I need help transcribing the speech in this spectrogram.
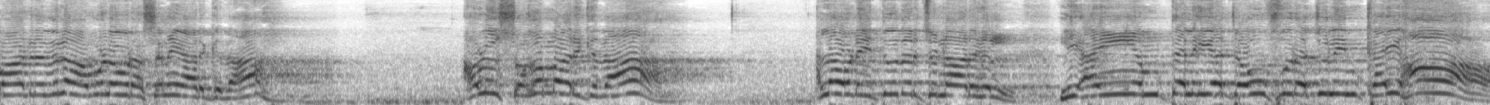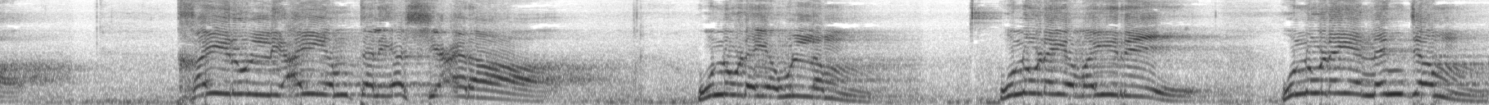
பாடுறதுல அவ்வளவு ரசனையா இருக்குதா? அவ்வளவு சுகமா இருக்குதா? அல்லாவுடைய தூதர் சொன்னார்கள் லி ஐயம் தெளிய ஜவுஃபு ரஜுலின் கைஹா கைருல் லி ஐயம் தலிய ஷியரா உன்னுடைய உள்ளம் உன்னுடைய வயிறு உன்னுடைய நெஞ்சம்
